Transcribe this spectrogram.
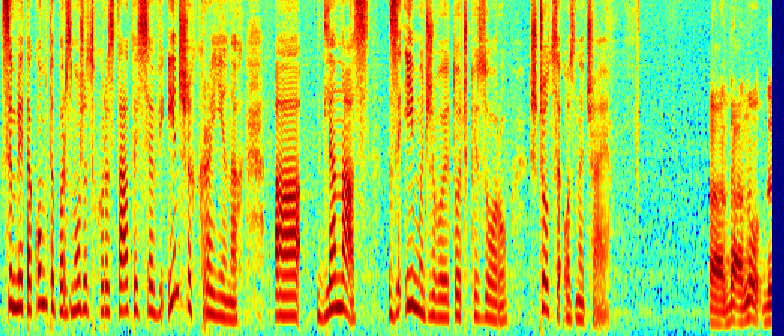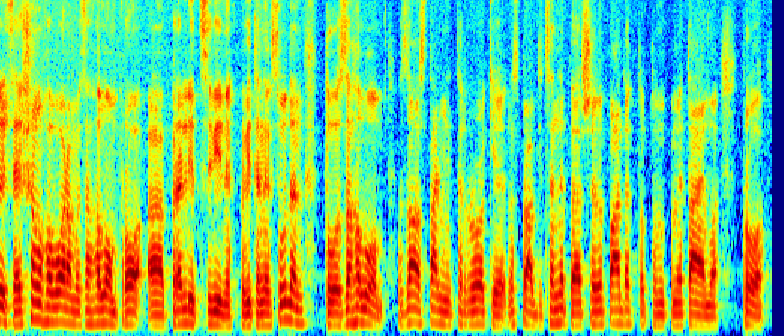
цим літаком тепер зможуть скористатися в інших країнах. А для нас з іміджової точки зору, що це означає? Е, да, ну дивіться, якщо ми говоримо загалом про а, переліт цивільних повітряних суден, то загалом за останні три роки насправді це не перший випадок. Тобто, ми пам'ятаємо про е,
